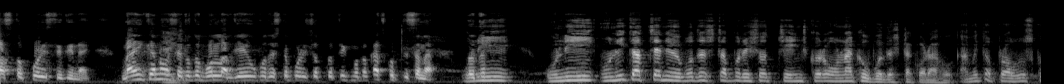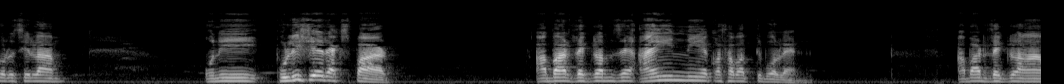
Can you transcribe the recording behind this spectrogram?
বাস্তব পরিস্থিতি নাই। নাই কেন? সেটা তো বললাম যে উপদেষ্টা পরিষদ তো ঠিক মতো কাজ করতেছে না। উনি উনি চাচ্ছেন এই উপদেষ্টা পরিষদ চেঞ্জ করে ওনাকে উপদেষ্টা করা হোক। আমি তো প্রপোজ করেছিলাম, উনি পুলিশের এক্সপার্ট আবার দেখলাম যে আইন নিয়ে কথাবার্তা বলেন। আবার দেখলাম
